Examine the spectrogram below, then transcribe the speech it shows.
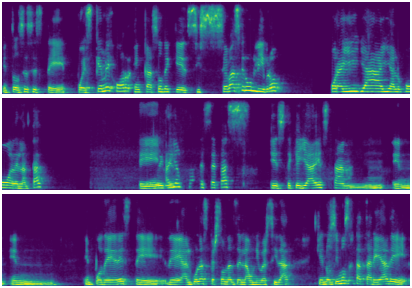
Entonces, este, pues qué mejor en caso de que si se va a hacer un libro, por ahí ya hay algo adelantado. Eh, hay algunas recetas este, que ya están en, en, en poder este, de algunas personas de la universidad que nos dimos la tarea de,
